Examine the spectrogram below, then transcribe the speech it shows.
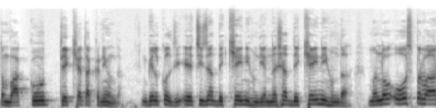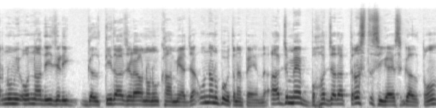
ਤੰਬਾਕੂ ਦੇਖਿਆ ਤੱਕ ਨਹੀਂ ਹੁੰਦਾ। ਬਿਲਕੁਲ ਜੀ, ਇਹ ਚੀਜ਼ਾਂ ਦੇਖਿਆ ਹੀ ਨਹੀਂ ਹੁੰਦੀਆਂ, ਨਸ਼ਾ ਦੇਖਿਆ ਹੀ ਨਹੀਂ ਹੁੰਦਾ। ਮੰਨ ਲਓ, ਉਸ ਪਰਿਵਾਰ ਨੂੰ ਵੀ ਉਹਨਾਂ ਦੀ ਜਿਹੜੀ ਗਲਤੀ ਦਾ ਜਿਹੜਾ ਉਹਨਾਂ ਨੂੰ ਖਾਮਿਆਜਾ, ਉਹਨਾਂ ਨੂੰ ਭੁਗਤਣਾ ਪੈ ਜਾਂਦਾ। ਅੱਜ ਮੈਂ ਬਹੁਤ ਜ਼ਿਆਦਾ ਤਰਸਤ ਸੀਗਾ ਇਸ ਗੱਲ ਤੋਂ।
